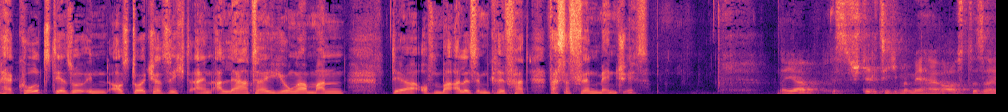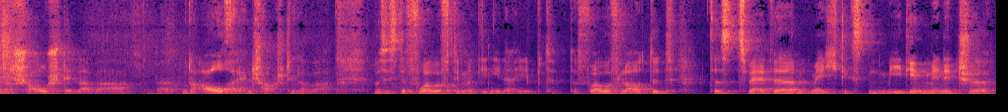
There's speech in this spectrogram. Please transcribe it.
Herr Kurz, der so in, aus deutscher Sicht ein alerter junger Mann, der offenbar alles im Griff hat, was das für ein Mensch ist? Naja, es stellt sich immer mehr heraus, dass er ein Schausteller war äh, oder auch ein Schausteller war. Was ist der Vorwurf, den man gegen ihn erhebt? Der Vorwurf lautet, dass zwei der mächtigsten Medienmanager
